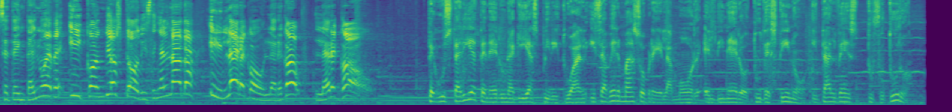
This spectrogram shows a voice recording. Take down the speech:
79 y con Dios todo y sin el nada y let it go, let it go, let it go. ¿Te gustaría tener una guía espiritual y saber más sobre el amor, el dinero, tu destino y tal vez tu futuro?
